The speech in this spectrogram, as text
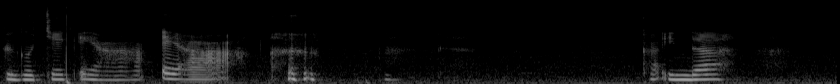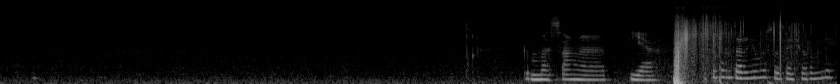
Kegocek ya ya Kak Indah. Gemas sangat ya bentar lagi mau selesai showroom deh.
